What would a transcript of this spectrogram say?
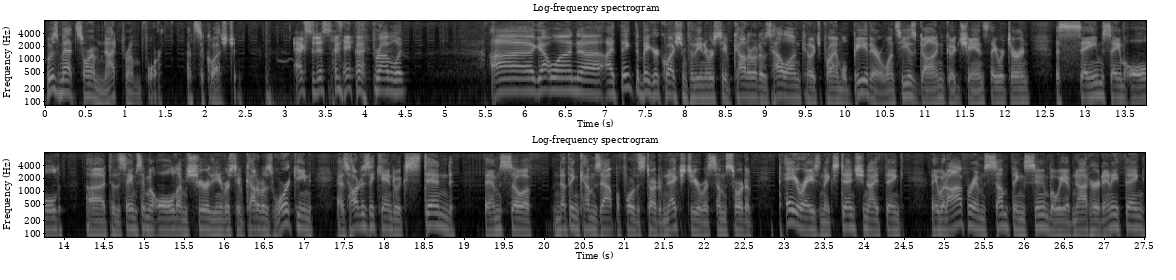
Who is Matt Sorum not drum for? That's the question. Exodus, I think. Probably. I uh, got one. Uh, I think the bigger question for the University of Colorado is how long Coach Prime will be there. Once he is gone, good chance they return the same, same old uh, to the same, same old. I'm sure the University of Colorado is working as hard as they can to extend them. So if nothing comes out before the start of next year with some sort of pay raise and extension, I think they would offer him something soon. But we have not heard anything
